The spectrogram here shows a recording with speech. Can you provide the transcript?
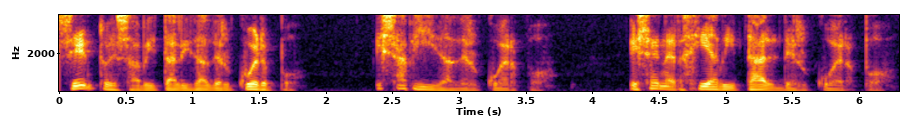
Siento esa vitalidad del cuerpo, esa vida del cuerpo, esa energía vital del cuerpo.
